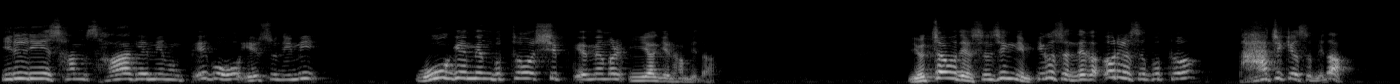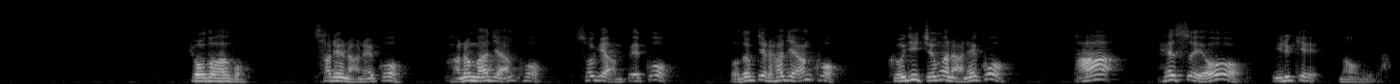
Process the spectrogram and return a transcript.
1, 2, 3, 4계명은 빼고 예수님이 5계명부터 10계명을 이야기를 합니다. 여짜오되 선생님 이것은 내가 어려서부터 다 지켰습니다. 효도하고 살인 안 했고 간음하지 않고 속에 안 뺐고 도덕질 하지 않고 거짓 증언 안 했고 다 했어요. 이렇게 나옵니다.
